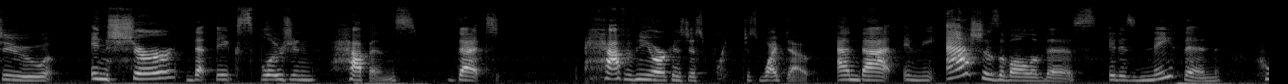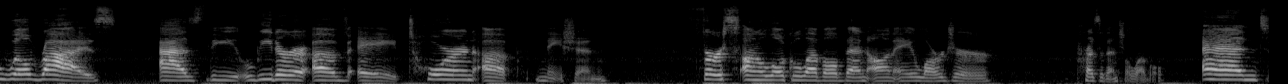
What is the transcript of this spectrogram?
to ensure that the explosion happens, that half of New York is just just wiped out, and that in the ashes of all of this, it is Nathan who will rise as the leader of a torn up nation. First on a local level, then on a larger presidential level. And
